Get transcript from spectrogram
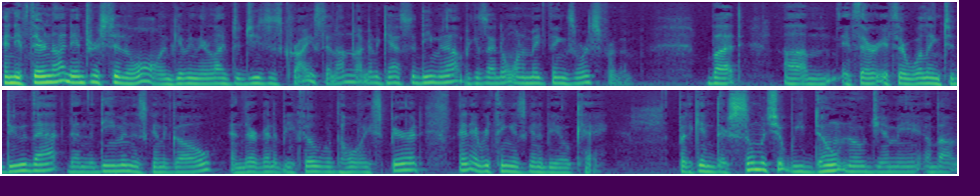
And if they're not interested at all in giving their life to Jesus Christ, then I'm not going to cast the demon out because I don't want to make things worse for them. But um, if they're if they're willing to do that, then the demon is going to go, and they're going to be filled with the Holy Spirit, and everything is going to be okay. But again, there's so much that we don't know, Jimmy, about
